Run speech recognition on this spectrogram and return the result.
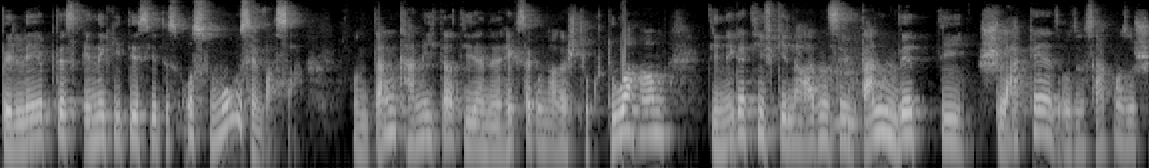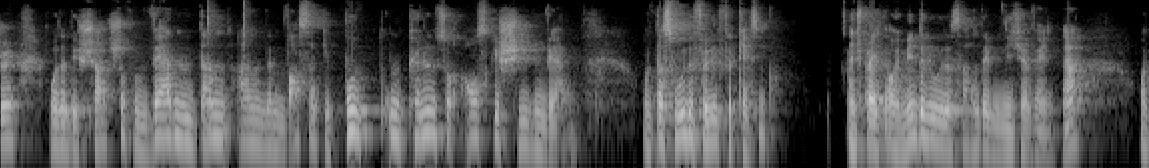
belebtes, energetisiertes Osmosewasser. Und dann kann ich da, die eine hexagonale Struktur haben, die negativ geladen sind, dann wird die Schlacke, oder sagt man so schön, oder die Schadstoffe werden dann an dem Wasser gebunden und können so ausgeschieden werden. Und das wurde völlig vergessen. Entsprechend auch im Interview das halt eben nicht erwähnt. Ja? Und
